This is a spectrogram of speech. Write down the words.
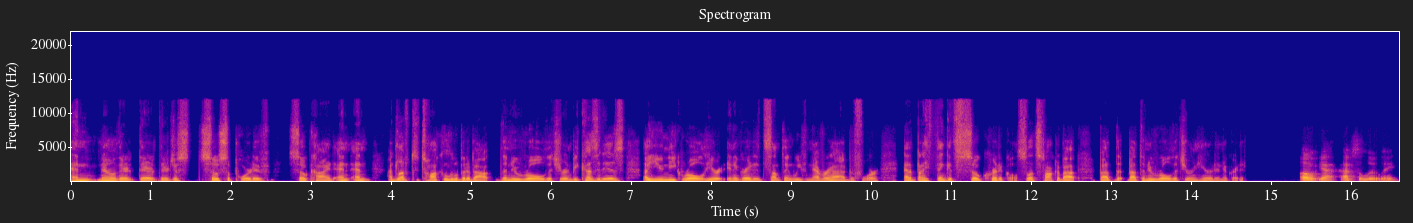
and no, they're they're they're just so supportive, so kind. And and I'd love to talk a little bit about the new role that you're in because it is a unique role here at Integrated, something we've never had before. And but I think it's so critical. So let's talk about about the, about the new role that you're in here at Integrated. Oh yeah, absolutely.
